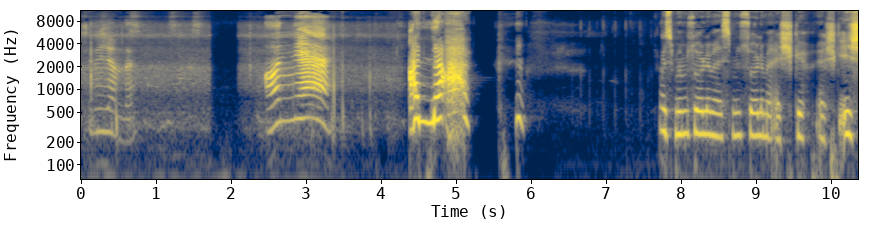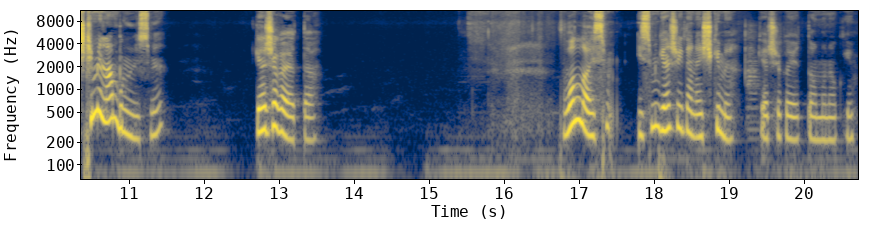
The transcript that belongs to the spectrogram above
Sileceğim de. Anne! Anne! ismimi söyleme, ismini söyleme. Eşki. Eşki. Eşki mi lan bunun ismi? Gerçek hayatta. Vallahi ismi, ismi gerçekten eşki mi? Gerçek hayatta aman okuyayım.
